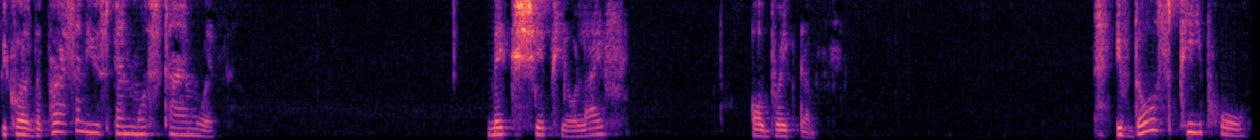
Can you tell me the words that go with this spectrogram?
Because the person you spend most time with make shape your life or break them. If those people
